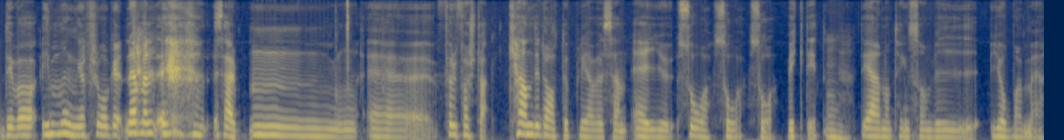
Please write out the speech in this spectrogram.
det, var många frågor. Nej, men, så här, mm, eh, för det första, kandidatupplevelsen är ju så, så, så viktigt. Mm. Det är någonting som vi jobbar med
